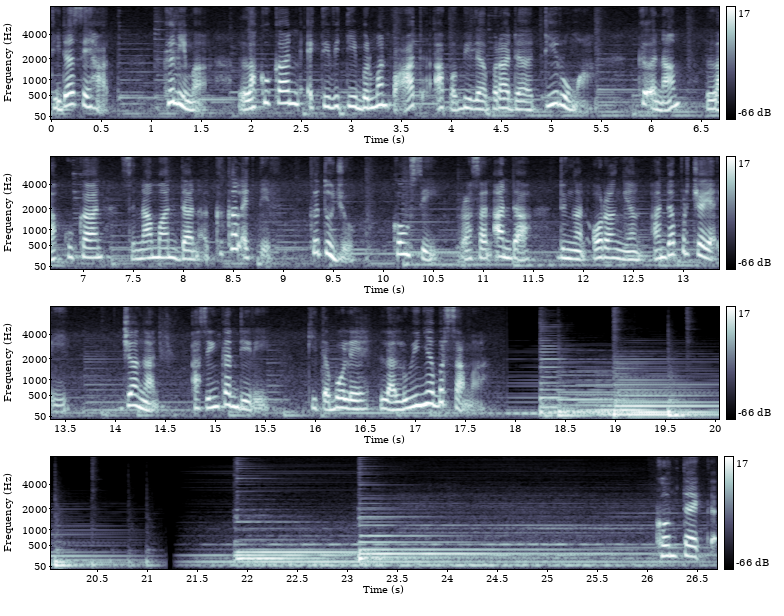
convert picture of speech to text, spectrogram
tidak sihat. Kelima, lakukan aktiviti bermanfaat apabila berada di rumah. Keenam, lakukan senaman dan kekal aktif. Ketujuh, kongsi perasaan anda dengan orang yang anda percayai. Jangan asingkan diri. Kita boleh laluinya bersama. Kontak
